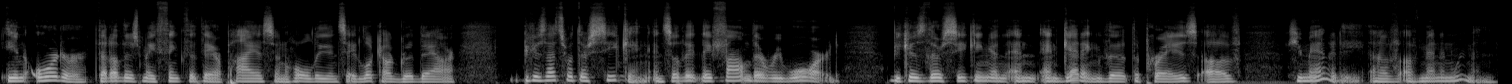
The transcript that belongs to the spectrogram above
in order that others may think that they are pious and holy and say, look how good they are, because that's what they're seeking. And so they, they found their reward because they're seeking and, and, and getting the, the praise of humanity, of, of men and women.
